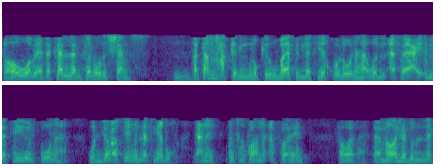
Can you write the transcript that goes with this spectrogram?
فهو بيتكلم كنور الشمس. فتمحق الميكروبات التي يقولونها والأفاعي التي يلقونها والجراثيم التي يبخ يعني يطلقوها من أفواههم. فهو لما وجدوا ال-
